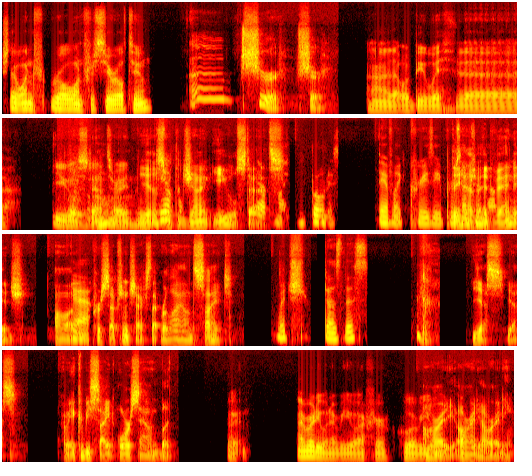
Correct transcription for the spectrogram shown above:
Should I one f- roll one for Cyril too? Uh, sure, sure. Uh, that would be with the Eagle stats, Oh, right? Yes, Yeah. with the giant eagle stats. like, bonus. They have like crazy perception. They have advantage on Yeah. perception checks that rely on sight. which does this. Yes, yes. I mean, it could be sight or sound, but Okay. I'm ready whenever you are for whoever you alrighty, alrighty, alrighty.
